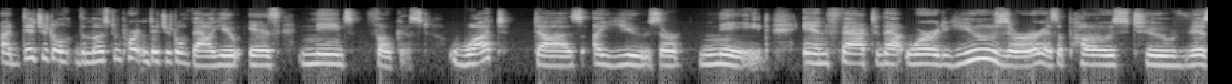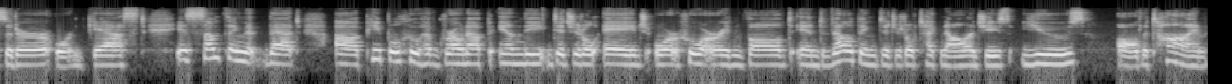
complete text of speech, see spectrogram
a digital, the most important digital value is needs focused. What does a user need? In fact, that word user, as opposed to visitor or guest, is something that, that uh, people who have grown up in the digital age or who are involved in developing digital technologies use all the time.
